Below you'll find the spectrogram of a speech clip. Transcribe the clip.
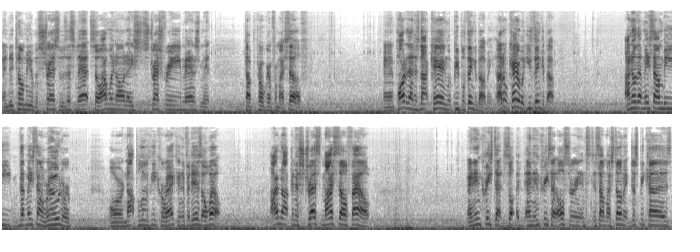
and they told me it was stress, it was this and that. So I went on a stress-free management type of program for myself. And part of that is not caring what people think about me. I don't care what you think about me. I know that may sound be that may sound rude or or not politically correct, and if it is, oh well. I'm not going to stress myself out and increase that and increase that ulcer inside my stomach just because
